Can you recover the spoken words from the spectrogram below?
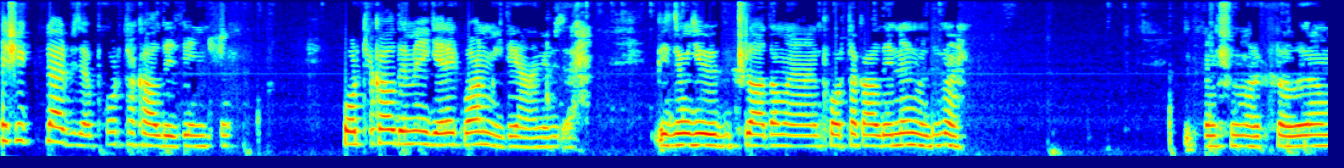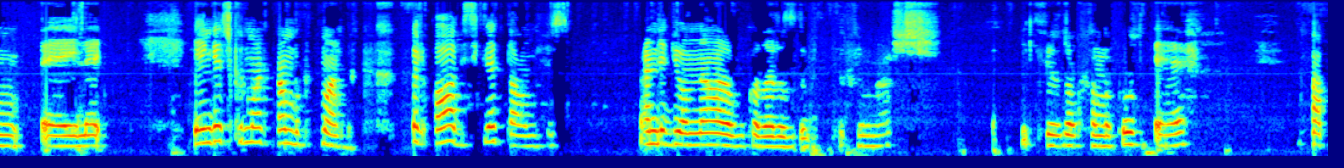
Teşekkürler bize portakal dediğin için. Portakal demeye gerek var mıydı yani bize? Bizim gibi güçlü adama yani portakal denir mi değil mi? Gidelim şunları kıralım. Eyle. Yengeç kırmaktan bıktım artık. Kır. Aa bisiklet de almışız. Ben de diyorum ne ara bu kadar hızlı bitti şunlar. 299 E. Yap.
